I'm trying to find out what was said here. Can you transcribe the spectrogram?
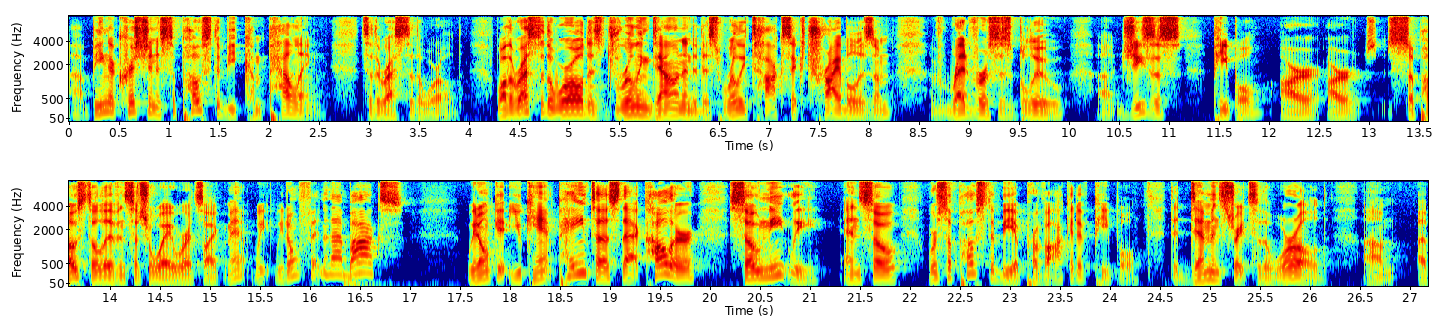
Uh, being a Christian is supposed to be compelling to the rest of the world. While the rest of the world is drilling down into this really toxic tribalism of red versus blue, uh, Jesus people are are supposed to live in such a way where it's like, man, we, we don't fit into that box. We don't get you can't paint us that color so neatly. And so we're supposed to be a provocative people that demonstrates to the world um, a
